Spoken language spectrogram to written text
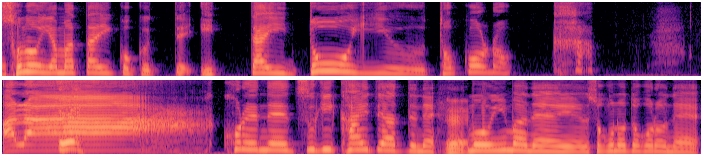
その邪馬台国って一体どういうところか。あらこれね次書いてあってね、ええ、もう今ねそこのところね、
